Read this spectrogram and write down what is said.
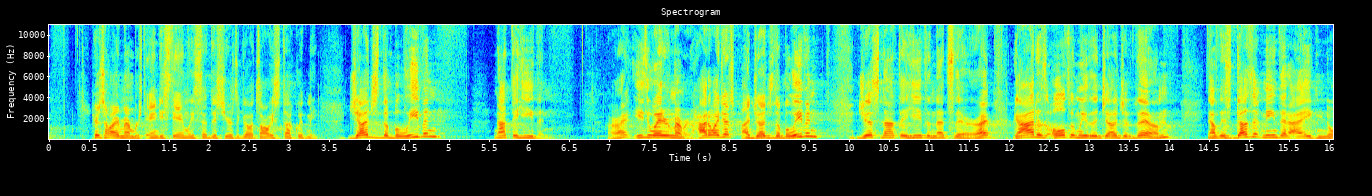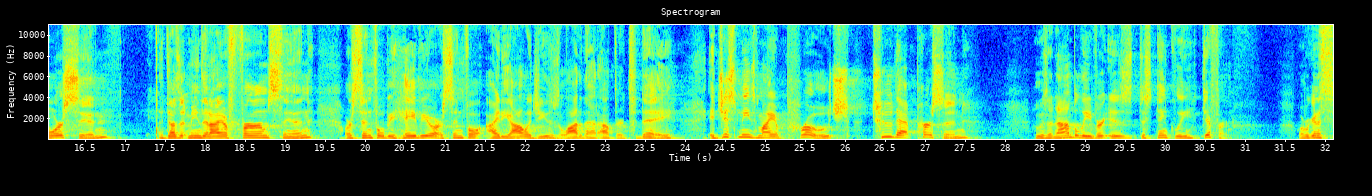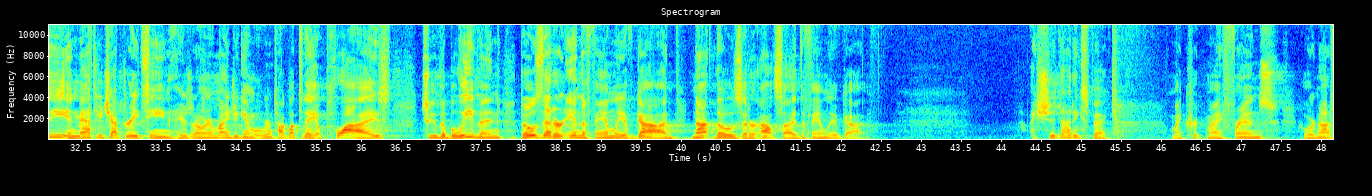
Here's how I remember. Andy Stanley said this years ago, it's always stuck with me. Judge the believing, not the heathen. All right? Easy way to remember. How do I judge? I judge the believing, just not the heathen that's there, right? God is ultimately the judge of them. Now, this doesn't mean that I ignore sin. It doesn't mean that I affirm sin or sinful behavior or sinful ideology. There's a lot of that out there today. It just means my approach to that person who is a non believer is distinctly different. What we're going to see in Matthew chapter 18, here's what I want to remind you again what we're going to talk about today applies to the believing, those that are in the family of God, not those that are outside the family of God. I should not expect my, my friends who are not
